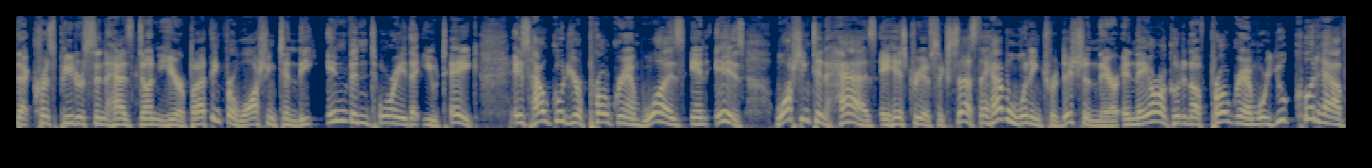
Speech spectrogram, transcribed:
that Chris Petersen has done here. But I think for Washington, the inventory that you take is how good your program was and is. Washington has a history of success. They have a winning tradition there, and they are a good enough program where you could have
